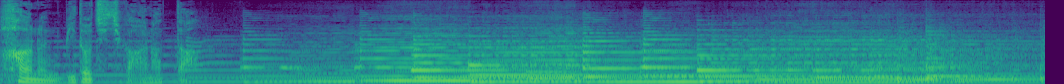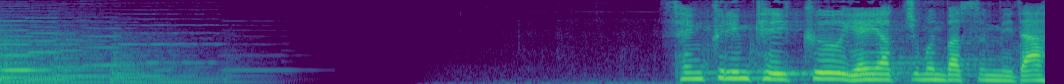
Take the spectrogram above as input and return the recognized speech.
하은은 믿어지지가 않았다. 생크림 케이크 예약 주문 받습니다.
